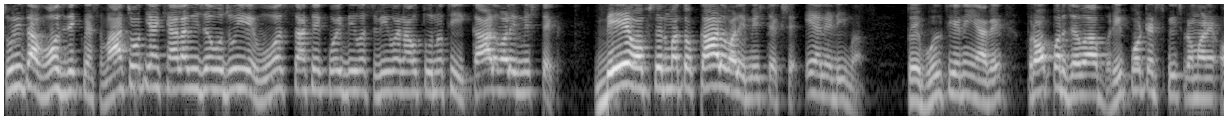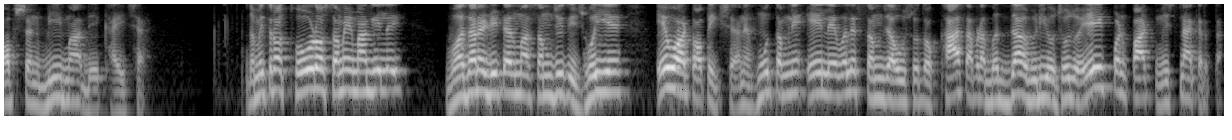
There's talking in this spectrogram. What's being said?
સુનિતા વોઝ રિક્વેસ્ટ વાંચો ત્યાં ખ્યાલ આવી જવો જોઈએ. વોઝ સાથે કોઈ દિવસ વી આવતું નથી. કાળ વાળી મિસ્ટેક બે ઓપ્શનમાં તો કાળ વાળી મિસ્ટેક છે એ અને ડી માં. તો એ ભૂલથી નહીં આવે. પ્રોપર જવાબ રિપોર્ટેડ સ્પીચ પ્રમાણે ઓપ્શન બી માં દેખાય છે. તો મિત્રો, થોડો સમય માંગી લઈ. વધારે ડિટેલમાં સમજૂતી જોઈએ. એવો આ ટોપિક છે અને હું તમને એ લેવલે સમજાવું છું. તો ખાસ આપણા બધા વીડિયો જોજો. એક પણ પાર્ટ મિસ ના કરતા.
